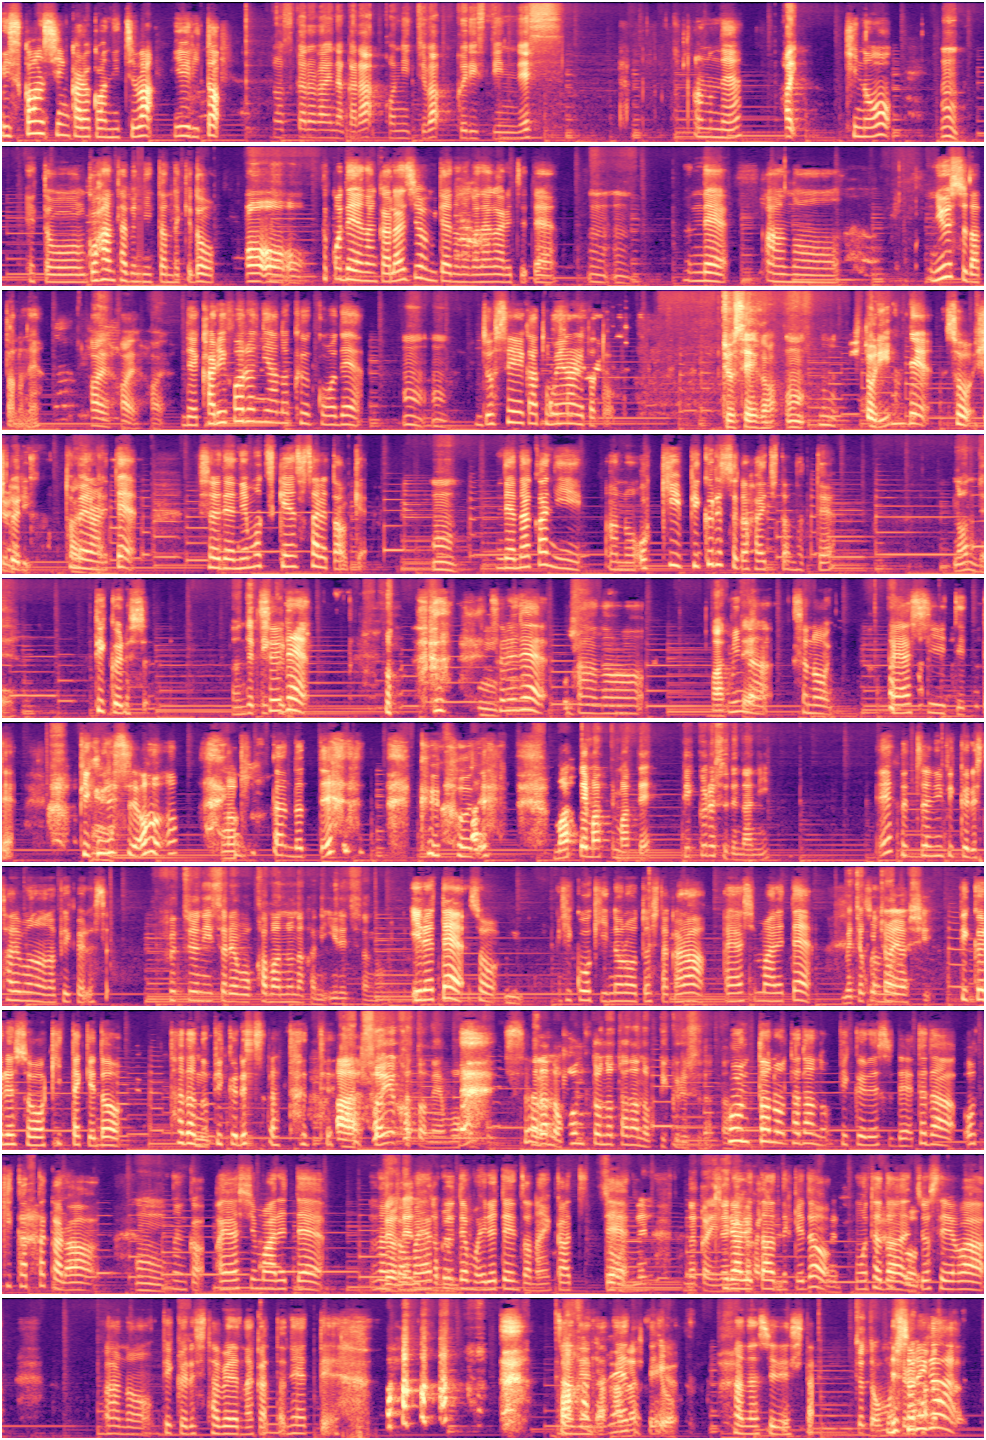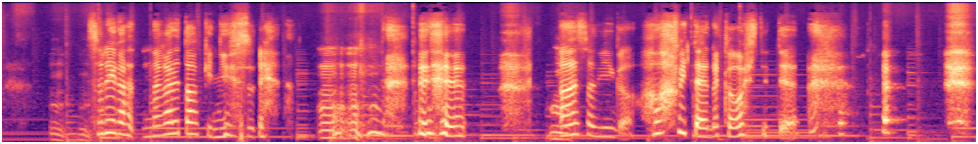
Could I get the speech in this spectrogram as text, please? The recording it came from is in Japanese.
ウィスコンシンからこんにちは、ゆうりと、ノースカロライナからこんにちは、クリスティンです。あのね、はい。昨日、うん。えっと、ご飯食べに行ったんだけど、おうおうおう。そこでなんかラジオみたいなのが流れてて、うんうん。んで、あのニュースだったのね。はいはいはい。で、カリフォルニアの空港でうんうん。女性が止められたと。女性が、うん。うん一人？で、そう、一人止められて、それで荷物検査されたわけ。うん。で、中に、あの、大きいピクルスが入ってたんだって。なんで？ピクルス。なんでピそれで、うん、それで、あの。みんなその怪しいって言ってピクルスをうん切ったんだって 空港で待って待って待って。ピクルスで何？え普通にピクルス食べ物のピクルス？普通にそれをカバンの中に入れてたの？入れてそう、ん飛行機に乗ろうとしたから怪しまれてめちゃくちゃ怪しい。ピクルスを切ったけどただのピクルスだったって、ああ、そういうことね。もう ただの、本当のただのピクルスだったの。本当のただのピクルスでただ大きかったからうん。なんか怪しまれてなんか麻薬でも入れてんじゃないかっつって、ね。中に何切られたんだけどもうただう。ん女性はあのピクルス食べれなかったねって。残念だねっていう話でした。ちょっと面で白い話。それが、うんうん、それが流れたわけニュースで。うんうんで うん。アンソニーが「はみたいな顔してて。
